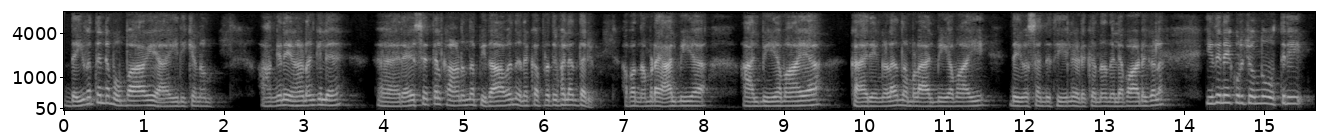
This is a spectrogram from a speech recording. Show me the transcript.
ദൈവത്തിന്റെ മുമ്പാകെ ആയിരിക്കണം. അങ്ങനെയാണെങ്കിൽ രഹസ്യത്തിൽ കാണുന്ന പിതാവ് നിനക്ക് പ്രതിഫലം തരും. അപ്പം നമ്മുടെ ആത്മീയ ആത്മീയമായ കാര്യങ്ങൾ നമ്മൾ ആത്മീയമായി ദൈവസന്നിധിയിൽ എടുക്കുന്ന നിലപാടുകൾ ഇതിനെക്കുറിച്ചൊന്നും ഒത്തിരി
